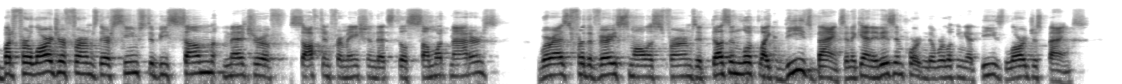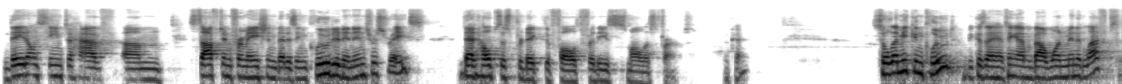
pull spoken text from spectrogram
But for larger firms, there seems to be some measure of soft information that still somewhat matters. Whereas for the very smallest firms, it doesn't look like these banks, and again, it is important that we're looking at these largest banks. They don't seem to have um, soft information that is included in interest rates that helps us predict default for these smallest firms. Okay. So let me conclude because I think I have about one minute left.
